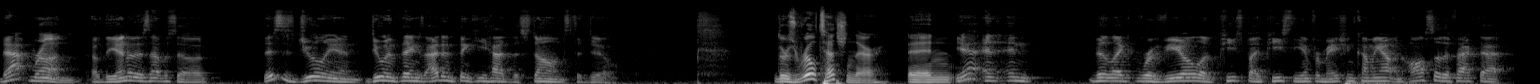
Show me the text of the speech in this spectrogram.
that run of the end of this episode, this is Julian doing things I didn't think he had the stones to do. there's real tension there, and Yeah, and and the like reveal of piece by piece the information coming out, and also the fact that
